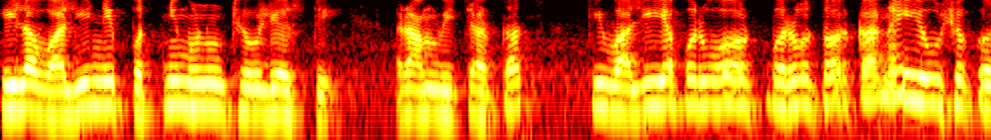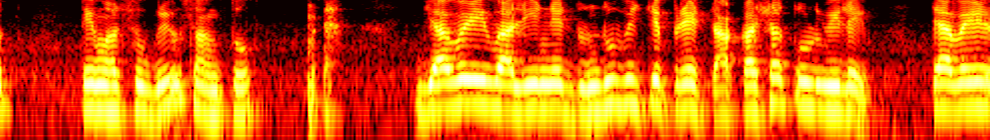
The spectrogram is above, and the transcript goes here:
हिला वालीने पत्नी म्हणून ठेवली असते. राम विचारतात की वाली या पर्व पर्वतावर का नाही येऊ शकत? तेव्हा सुग्रीव सांगतो ज्यावेळी वालीने दुंदुबीचे प्रेत आकाशात उडविले त्यावेळी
